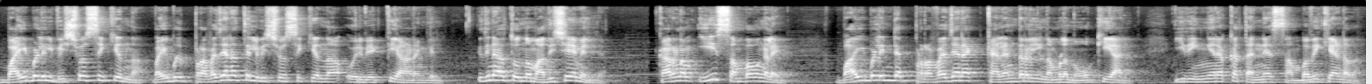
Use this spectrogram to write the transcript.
ബൈബിളിൽ വിശ്വസിക്കുന്ന ബൈബിൾ പ്രവചനത്തിൽ വിശ്വസിക്കുന്ന ഒരു വ്യക്തിയാണെങ്കിൽ ഇതിനകത്തൊന്നും അതിശയമില്ല. കാരണം ഈ സംഭവങ്ങളെ ബൈബിളിന്റെ പ്രവചന കലണ്ടറിൽ നമ്മൾ നോക്കിയാൽ ഇതിങ്ങനെയൊക്കെ തന്നെ സംഭവിക്കേണ്ടതാണ്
